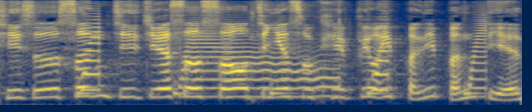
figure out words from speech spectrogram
其实升级角色时候，经验书可以不用一本一本点。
